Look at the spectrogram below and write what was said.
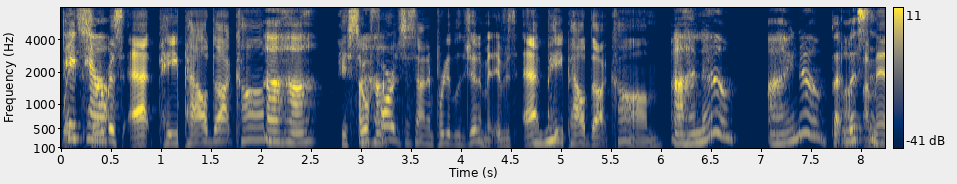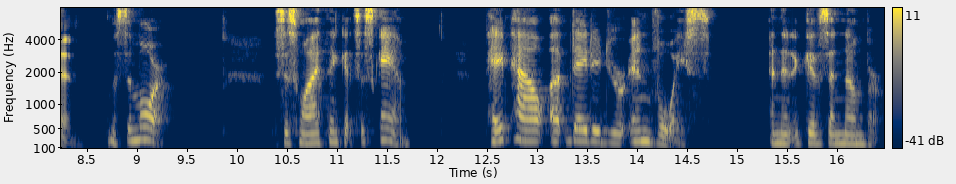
wait PayPal. service at paypal.com Uh huh. okay so uh-huh. far it's sounding pretty legitimate if it's at Mhm. paypal.com I know. I know. But listen. i'm in Listen more. This is why I think it's a scam. PayPal updated your invoice, and then it gives a number.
